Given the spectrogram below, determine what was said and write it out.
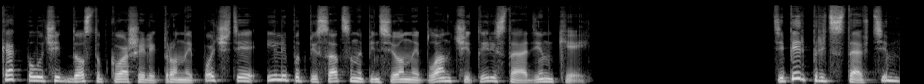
как получить доступ к вашей электронной почте или подписаться на пенсионный план 401k. Теперь представьте,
